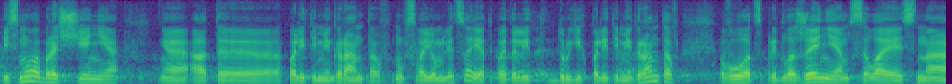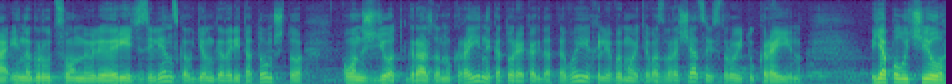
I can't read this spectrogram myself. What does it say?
письмо обращения э, от э, политэмигрантов, ну, в своем лице, и от полит, других политэмигрантов, вот, с предложением, ссылаясь на инаугурационную речь Зеленского, где он говорит о том, что он ждет граждан Украины, которые когда-то выехали, вы можете возвращаться и строить Украину. Я получил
